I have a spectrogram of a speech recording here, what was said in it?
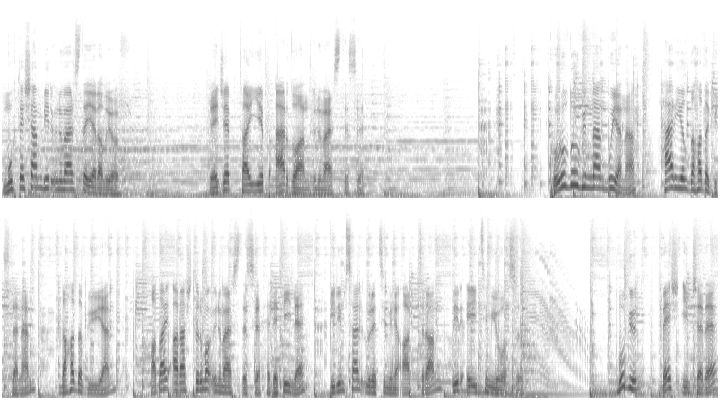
muhteşem bir üniversite yer alıyor. Recep Tayyip Erdoğan Üniversitesi. Kurulduğu günden bu yana her yıl daha da güçlenen, daha da büyüyen Aday Araştırma Üniversitesi hedefiyle bilimsel üretimini arttıran bir eğitim yuvası. Bugün 5 ilçede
